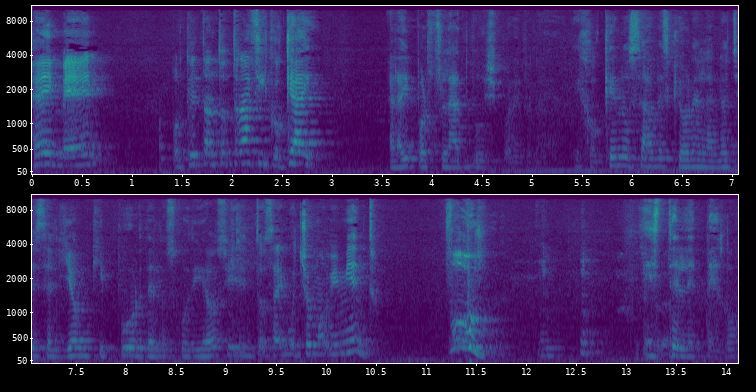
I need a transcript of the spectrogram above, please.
hey man, ¿por qué tanto tráfico? ¿Qué hay? Era ahí por Flatbush, por ahí. Dijo, ¿qué no sabes que ahora en la noche es el Yom Kippur de los judíos? Y entonces hay mucho movimiento. ¡Fum! Este le pegó.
